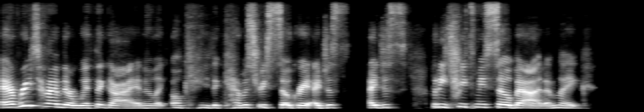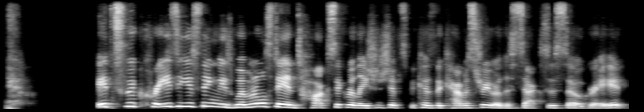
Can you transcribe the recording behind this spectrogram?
every time they're with a guy and they're like, okay, the chemistry's so great. I just, I just, but he treats me so bad. I'm like, it's the craziest thing. These women will stay in toxic relationships because the chemistry or the sex is so great.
